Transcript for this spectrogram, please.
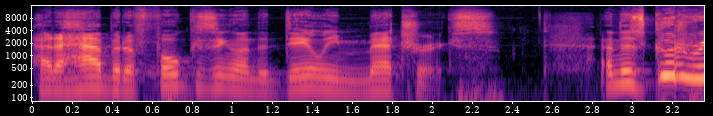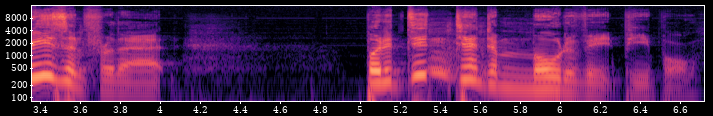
had a habit of focusing on the daily metrics. And there's good reason for that, but it didn't tend to motivate people.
